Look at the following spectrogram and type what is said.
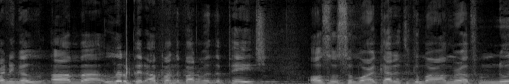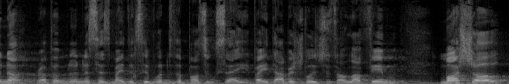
Running a, um, a little bit up on the bottom of the page. Also, some more. I got it to Gemara Amr of Hamnuna. Rabbi Hamnuna says, "What does the pasuk say? Mashal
